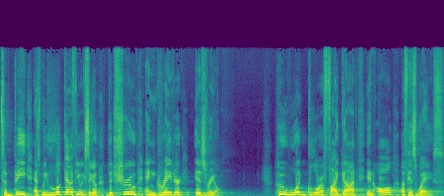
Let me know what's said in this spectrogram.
to be, as we looked at a few weeks ago, the true and greater Israel, who would glorify God in all of His ways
